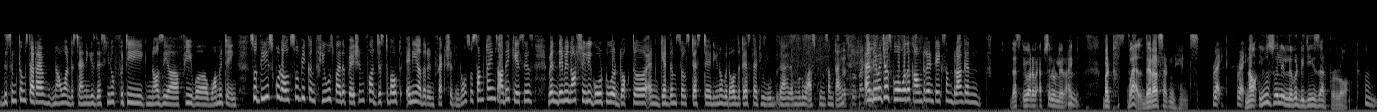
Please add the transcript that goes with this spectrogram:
the symptoms that I am now understanding is this, you know, fatigue, nausea, fever, vomiting. So, these could also be confused by the patient for just about any other infection, you know. So, sometimes are there cases when they may not really go to a doctor and get themselves tested, you know, with all the tests that you would, I'm going to ask you in some time. And they may just go over the counter and take some drug and, That's, you are absolutely right. But, well, there are certain hints. right, right. Now, usually liver disease are prolonged. Hmm.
